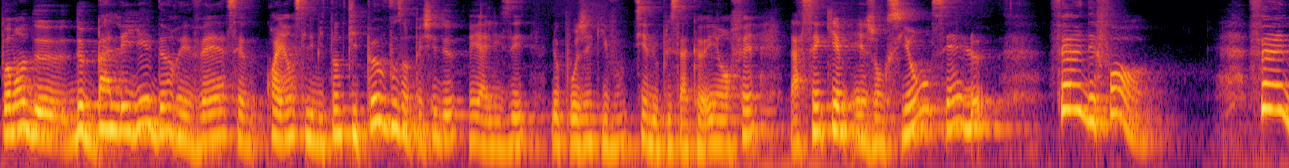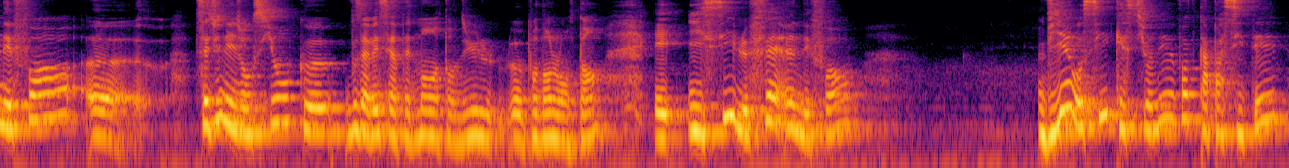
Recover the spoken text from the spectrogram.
vraiment de, balayer d'un revers ces croyances limitantes qui peuvent vous empêcher de réaliser le projet qui vous tient le plus à cœur. Et enfin, la cinquième injonction, c'est le faire un effort. Fais un effort. Euh, c'est une injonction que vous avez certainement entendue euh, pendant longtemps. Et ici, le fait un effort vient aussi questionner votre capacité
